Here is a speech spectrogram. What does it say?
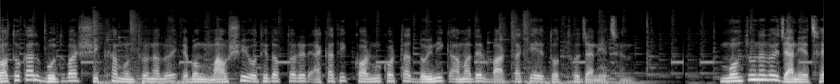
গতকাল বুধবার শিক্ষা মন্ত্রণালয় এবং মাউসি অধিদপ্তরের একাধিক কর্মকর্তা দৈনিক আমাদের বার্তাকে এ তথ্য জানিয়েছেন। মন্ত্রণালয় জানিয়েছে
